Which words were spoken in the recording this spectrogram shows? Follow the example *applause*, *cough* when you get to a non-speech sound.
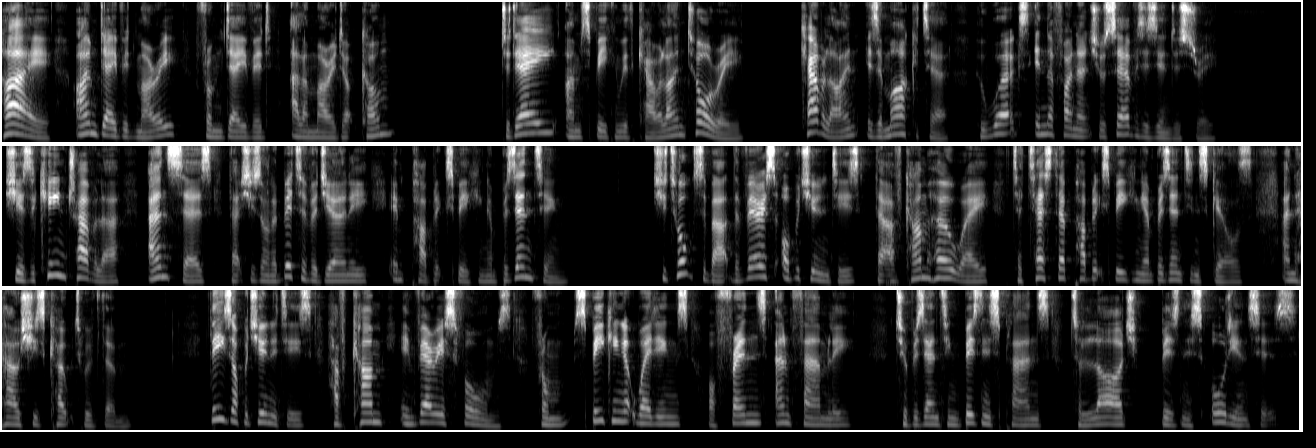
Hi, I'm David Murray from davidalanmurray.com. Today I'm speaking with Caroline Torrey. Caroline is a marketer who works in the financial services industry. She is a keen traveller and says that she's on a bit of a journey in public speaking and presenting. She talks about the various opportunities that have come her way to test her public speaking and presenting skills and how she's coped with them. These opportunities have come in various forms, from speaking at weddings of friends and family to presenting business plans to large business audiences.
